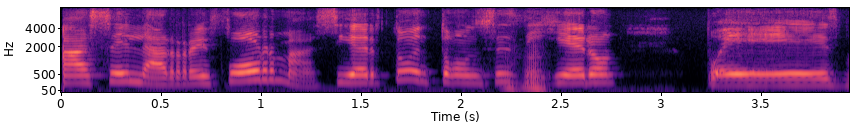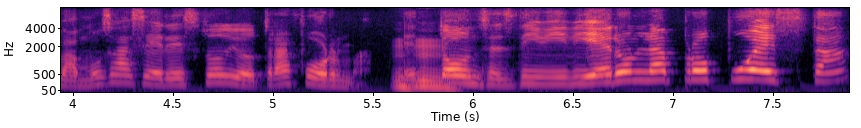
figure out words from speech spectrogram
hace la reforma, ¿cierto? Entonces dijeron, pues vamos a hacer esto de otra forma. Entonces dividieron la propuesta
